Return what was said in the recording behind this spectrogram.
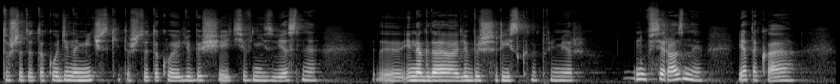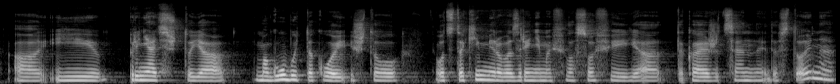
То, что ты такой динамический, то, что ты такой любящий идти в неизвестное. Э, иногда любишь риск, например. Ну, все разные. Я такая. А, и принять, что я могу быть такой, и что вот с таким мировоззрением и философией я такая же ценная и достойная,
